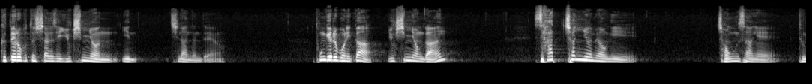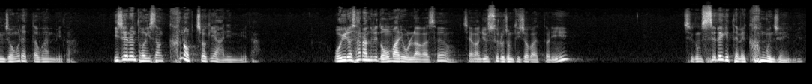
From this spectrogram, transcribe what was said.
그때로부터 시작해서 60년이 지났는데요. 통계를 보니까 60년간 4천여 명이 정상에 등정을 했다고 합니다. 이제는 더 이상 큰 업적이 아닙니다. 오히려 사람들이 너무 많이 올라가서요. 제가 뉴스를 좀 뒤져봤더니 지금 쓰레기 때문에 큰 문제입니다.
